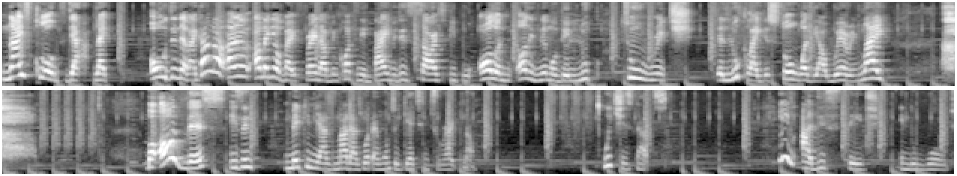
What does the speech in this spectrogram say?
nice clothes they're like holding them. I can't know how many of my friends have been caught in a bind with these SARS people, all on all in the name of they look too rich. They look like they stole what they are wearing. Like, but all this isn't making me as mad as what I want to get into right now, which is that if at this stage in the world,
